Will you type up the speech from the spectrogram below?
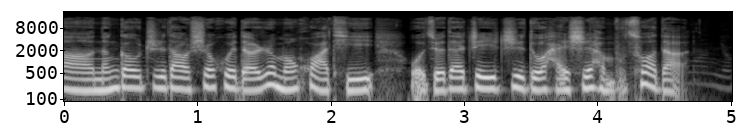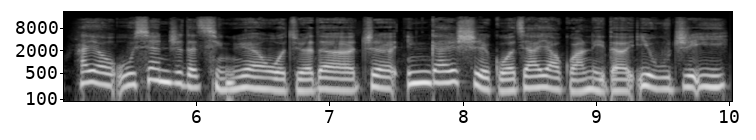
呃，能够知道社会的热门话题，我觉得这一制度还是很不错的。还有无限制的请愿，我觉得这应该是国家要管理的义务之一。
